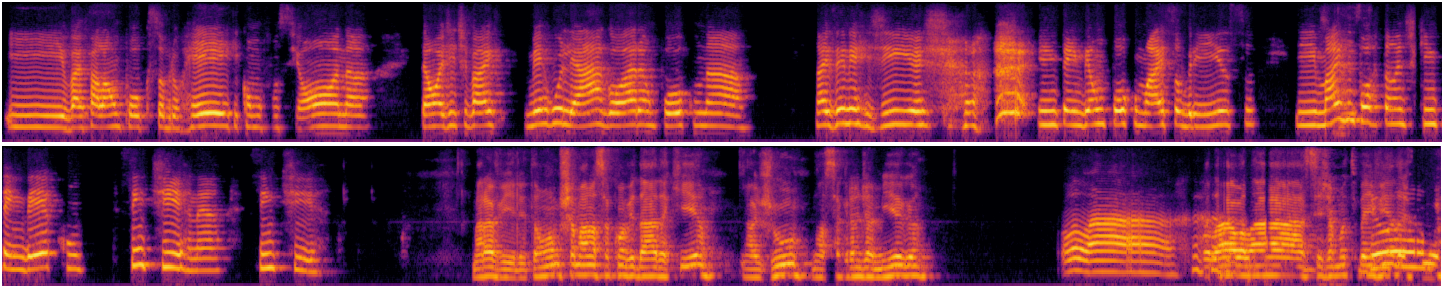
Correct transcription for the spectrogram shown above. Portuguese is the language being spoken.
e vai falar um pouco sobre o reiki, como funciona. Então, a gente vai mergulhar agora um pouco na, nas energias, entender um pouco mais sobre isso. E mais importante que entender, com sentir, né? Sentir. Maravilha. Então vamos chamar nossa convidada aqui, a Ju, nossa grande amiga. Olá! Olá, olá! Seja muito bem-vinda, Ju.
